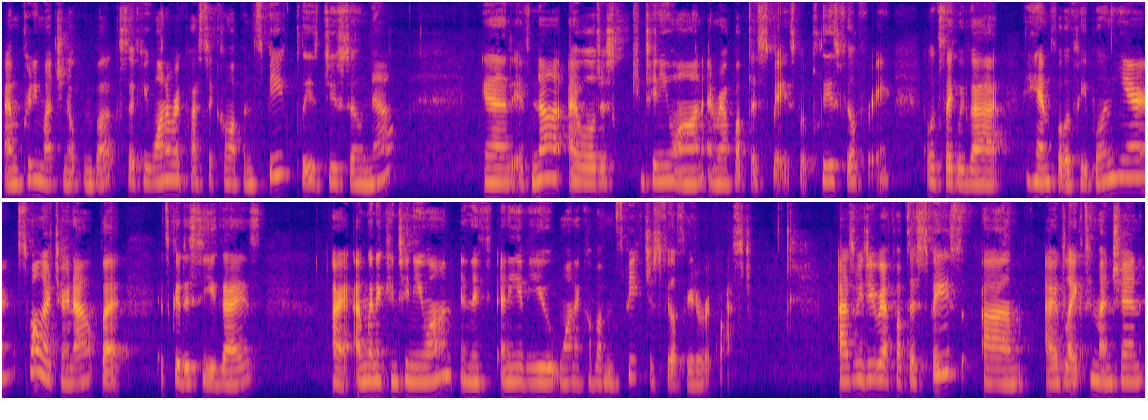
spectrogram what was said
I'm pretty much an open book. So if you want to request to come up and speak, please do so now. And if not, I will just continue on and wrap up this space. But please feel free. It looks like we've got a handful of people in here, smaller turnout, but it's good to see you guys. All right, I'm going to continue on. And if any of you want to come up and speak, just feel free to request. As we do wrap up this space, um, I'd like to mention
